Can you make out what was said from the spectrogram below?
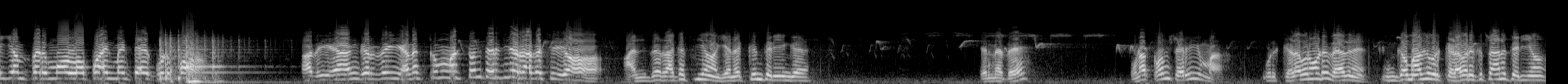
ஐயம் பெருமாள் அப்பாயின்மெண்டே கொடுப்போம் அது ஏங்கிறது எனக்கு மட்டும் தெரிஞ்ச ரகசியம். அந்த ரகசியம் எனக்கும் தெரியுங்க. என்னது? உனக்கும் தெரியுமா? ஒரு கிழவனோட வேதனை. உங்க மாதிரி ஒரு கிழவருக்கு தானே தெரியும்!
